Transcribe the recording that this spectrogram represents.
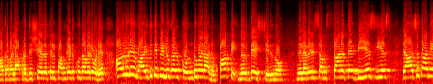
മാത്രമല്ല പ്രതിഷേധത്തിൽ പങ്കെടുക്കുന്നവരോട് അവരുടെ വൈദ്യുതി ബില്ലുകൾ കൊണ്ടുവരാനും പാർട്ടി നിർദ്ദേശിച്ചിരുന്നു. നിലവിൽ സംസ്ഥാനത്തെ B S E S Rajdhani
